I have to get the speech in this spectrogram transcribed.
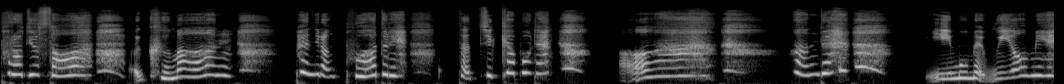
프로듀서, 그만. 팬이랑 부하들이 다 지켜보는, 아, 안 돼. 이 몸의 위험이,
